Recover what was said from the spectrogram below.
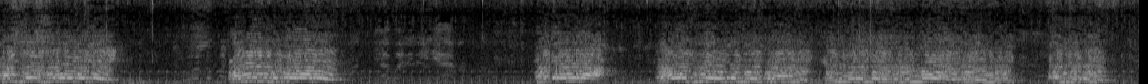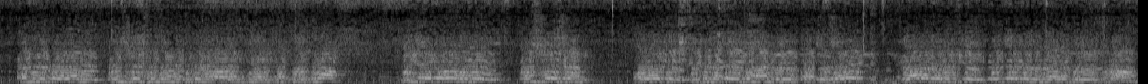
కన్సల్షన్ పన్నెండు పుట్టవారు మొత్తం కూడా రావాల్సిన రైతులు ఎనిమిది అంటే ఒక రెండు ఐదు ఎనిమిది పది జతలు పది జతల వారు కన్స్ట్రక్షన్ కూడా రావాల్సిన చెప్పవచ్చున్నాం విజయకరం మరియు కన్స్ట్రక్షన్ ప్రతి గత యజమానికి ఏర్పాటు చేశారు గ్రామ కమిటీకి ప్రత్యేక ధన్యవాదాలు తెలియజేస్తున్నాం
